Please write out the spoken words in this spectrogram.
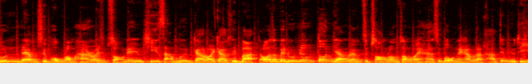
รุ่น RAM 16 ROM 512 เนี่ย อยู่ที่ 3990 บาท แต่ว่าถ้าเป็นรุ่นเริ่มต้นอย่าง RAM 12 ROM 256 นะครับ ราคาเต็มอยู่ที่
